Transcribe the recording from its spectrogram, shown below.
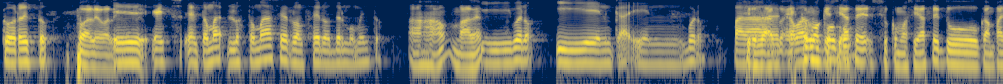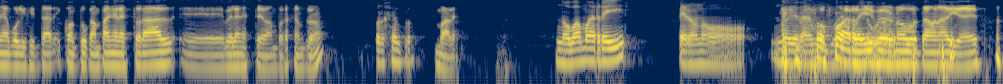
Correcto. Vale, vale. Eh, es el toma, los tomases ronceros del momento. Ajá, vale. Y bueno, y en, en bueno, es como que se hace, como si hace tu campaña publicitaria, con tu campaña electoral eh, Belén Esteban, por ejemplo, ¿no? Por ejemplo. Vale. Nos vamos a reír, pero no, no Vamos a reír, pero no votado nadie a esto.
